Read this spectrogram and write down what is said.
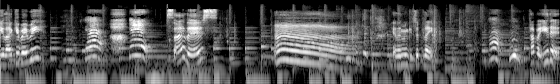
You like it, baby? Yeah. Yeah. Silas? Mmm. Here, let me get your plate. Yeah. Mm. Papa, eat it.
